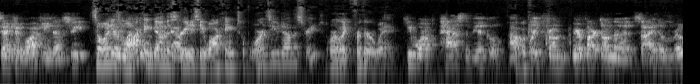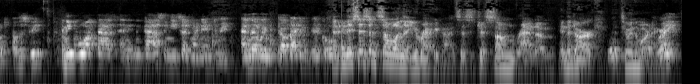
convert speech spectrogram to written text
guy kept walking down the street. So, when he's walking down the street, is he walking towards you down the street, or like further away? He walked past the vehicle. Oh, okay. Like from, we were parked on the side of the road, of the street. And he walked past, and in passing, he said my name to me. And then we got back in the vehicle. And this isn't someone that you recognize. This is just some random in the dark at two in the morning. Right,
